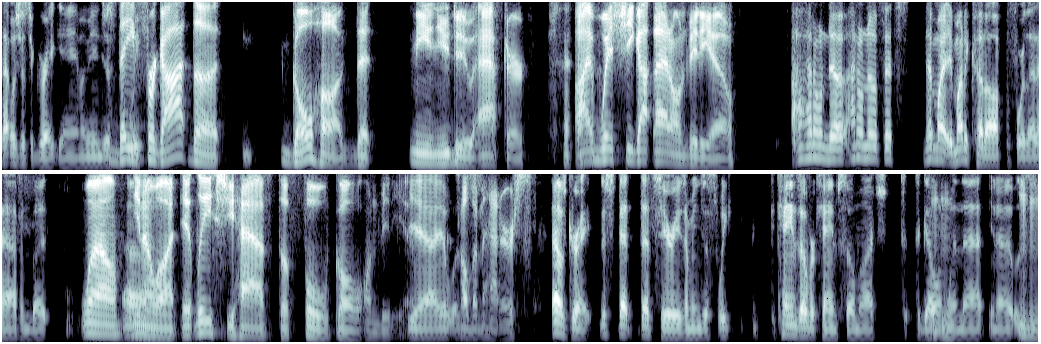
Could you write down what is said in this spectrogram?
that was just a great game. I mean, just they we, forgot the goal hug that me and you do after. I wish she got that on video. I don't know. I don't know if that's that might it might have cut off before that happened, but well, um, you know um what? At least you have the full goal on video. Yeah, it that's was all that matters. That was great. Just that that series. I mean, just we the Canes overcame so much to, to go mm-hmm. and win that. You know, it was mm-hmm.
